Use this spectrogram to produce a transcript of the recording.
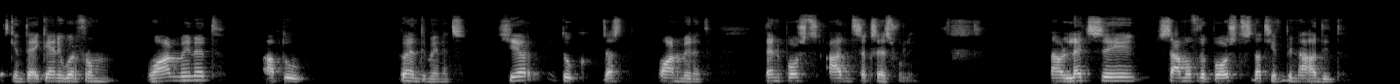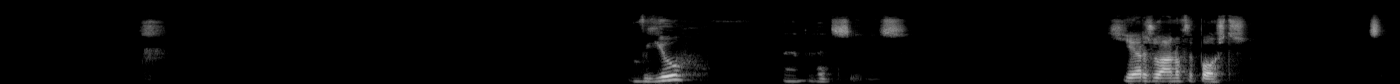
It can take anywhere from one minute up to 20 minutes. Here it took just one minute. 10 posts added successfully. Now let's see some of the posts that have been added. View and let's see this. Here's one of the posts. It's,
